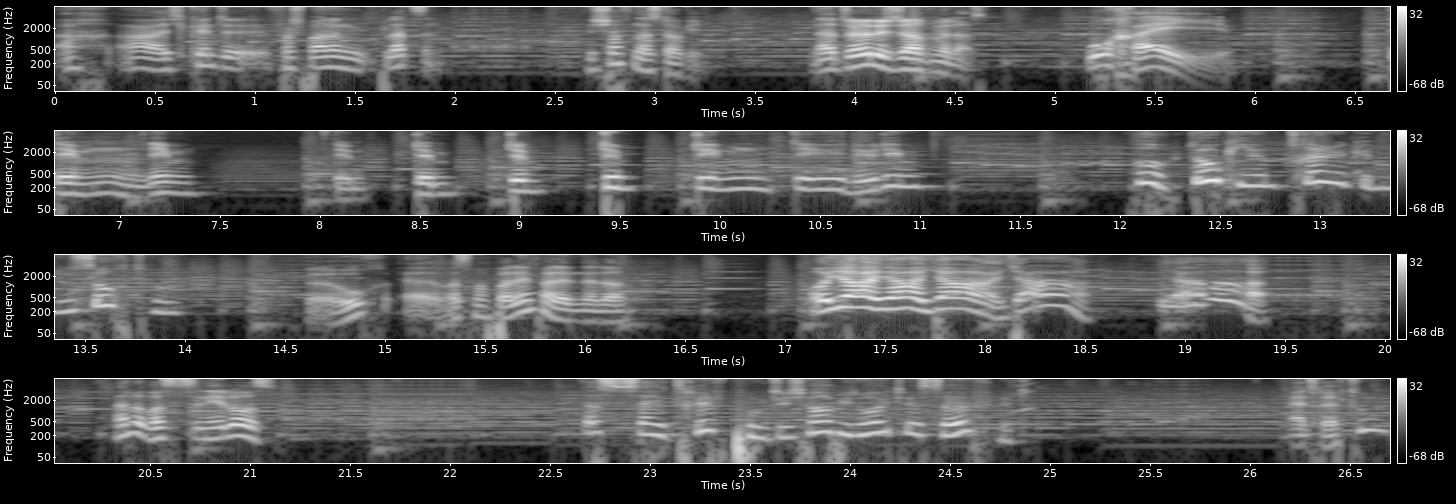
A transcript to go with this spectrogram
Ach, ah, ich könnte Verspannung platzen. Wir schaffen das, Doggy. Natürlich schaffen wir das. Hoch, hey. Dim, dim. Dim, dim, dim, dim, dim, dim, dim, dim. Oh, Doki und Treriken, du ist auch tot. Äh, hoch, äh, was macht Ballenpalem denn da? Oh ja, ja, ja, ja, ja. Hallo, was ist denn hier los? Das ist ein Treffpunkt, ich habe ihn heute erst eröffnet. Ein Treffpunkt?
